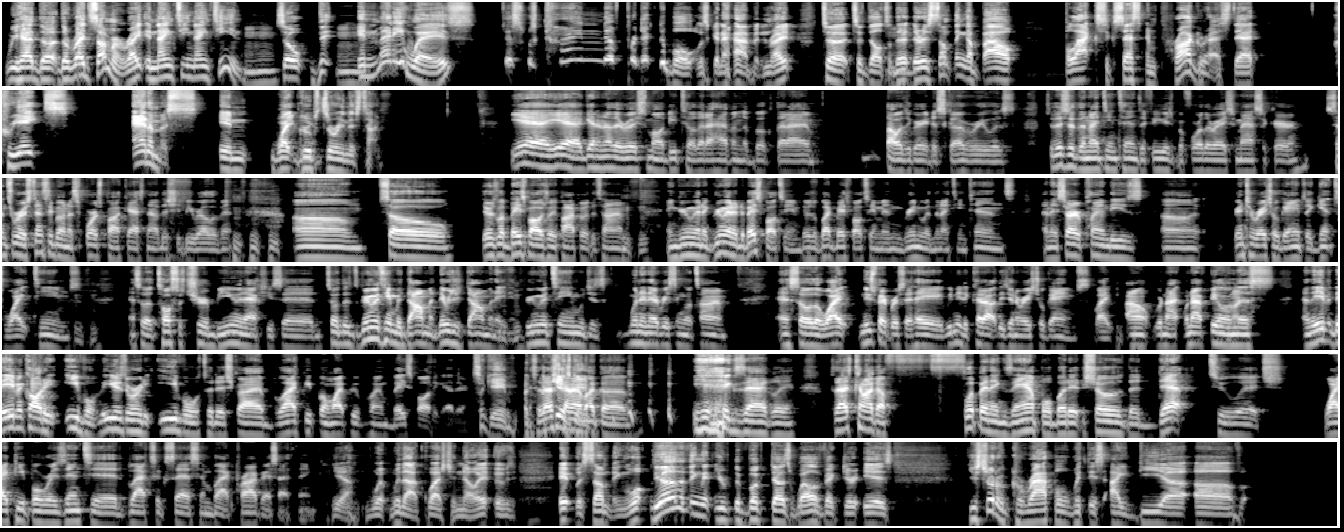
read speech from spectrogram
we had the the Red Summer, right, in 1919. Mm-hmm. So th- mm-hmm. in many ways, this was kind of predictable what was going to happen, right? To to Delta, mm-hmm. there, there is something about black success and progress that creates animus in white groups yeah. during this time. Yeah, yeah. Again, another really small detail that I have in the book that I thought was a great discovery was so this is the 1910s, a few years before the race massacre. Since we're ostensibly on a sports podcast now, this should be relevant. um, so there's a baseball was really popular at the time, mm-hmm. and Greenwood Greenwood had a baseball team. There was a black baseball team in Greenwood in the 1910s, and they started playing these uh, interracial games against white teams. Mm-hmm. And so the Tulsa Tribune actually said, so the Greenwood team were dominant. They were just dominating. Mm-hmm. Greenwood team was just winning every single time. And so the white newspaper said, "Hey, we need to cut out these interracial games. Like, I don't, we're not, we're not feeling right. this." And they even they even called it evil. They used the word evil to describe black people and white people playing baseball together. It's a game. A, so that's kind of like a yeah, exactly. So that's kind of like a flippant example, but it shows the depth to which white people resented black success and black progress. I think. Yeah, w- without question. No, it, it, was it was something. Well, the other thing that your, the book does well, Victor, is you sort of grapple with this idea of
